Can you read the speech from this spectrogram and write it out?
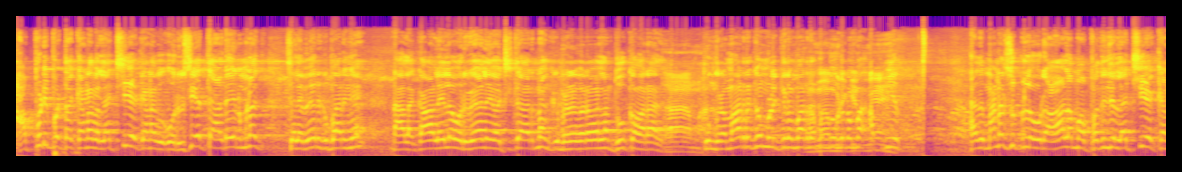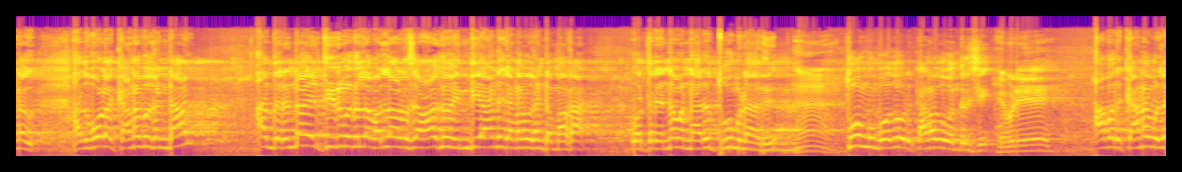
அப்படிப்பட்ட கனவு லட்சிய கனவு. ஒரு விஷயத்தை அடையணும்னா சில பேருக்கு பாருங்க நாளை காலையில ஒரு வேலையை வச்சுட்டாருன்னா விர- விரவெல்லாம் தூக்கம் வராது. தூங்குற மாதிரி இருக்கும் முழிக்கிற மாதிரி இருக்கும் தூங்குற மாதிரி அப்படியே. அது மனசுக்குள்ள ஒரு ஆழமா பதிஞ்ச லட்சிய கனவு. அதுபோல கனவு கண்டால் அந்த ரெண்டாயிரத்தி இருபதுல வல்லரசு ஆகும் இந்தியான்னு கனவு கண்ட மகான். ஒருத்தர் என்ன பண்ணாரு? தூங்குனாரு. தூங்கும் போது ஒரு கனவு வந்துருச்சு. எப்படி? அவர் கனவுல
